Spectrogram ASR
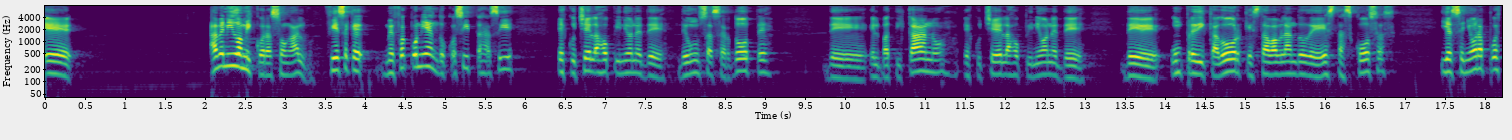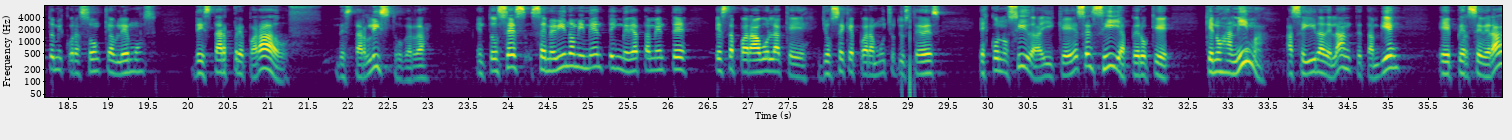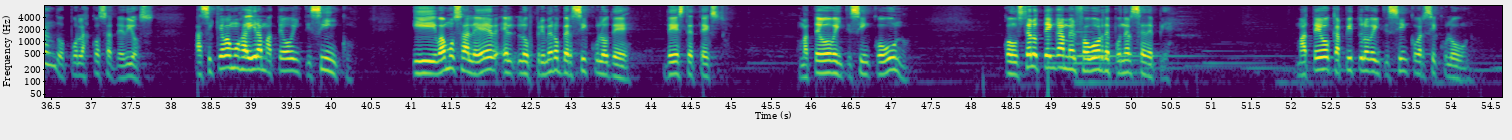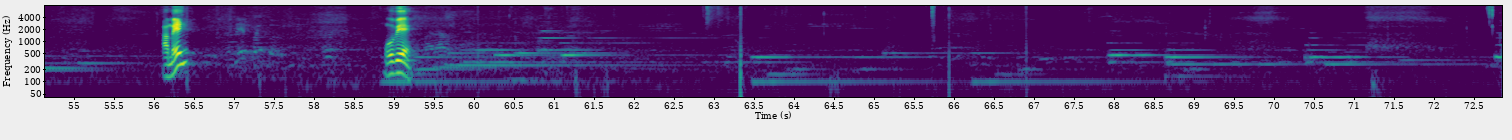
eh, ha venido a mi corazón algo. Fíjese que me fue poniendo cositas así. Escuché las opiniones de, un sacerdote del Vaticano, escuché las opiniones de, de un predicador que estaba hablando de estas cosas. Y el Señor ha puesto en mi corazón que hablemos de estar preparados, de estar listos, ¿verdad? Entonces se me vino a mi mente inmediatamente esta parábola que yo sé que para muchos de ustedes es conocida y que es sencilla, pero que, que nos anima a seguir adelante también, eh, perseverando por las cosas de Dios. Así que vamos a ir a Mateo 25 y vamos a leer los primeros versículos de, de este texto. Mateo 25, 1. Cuando usted lo tenga, me el favor de ponerse de pie. Mateo capítulo 25, versículo 1. Amén. Muy bien.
